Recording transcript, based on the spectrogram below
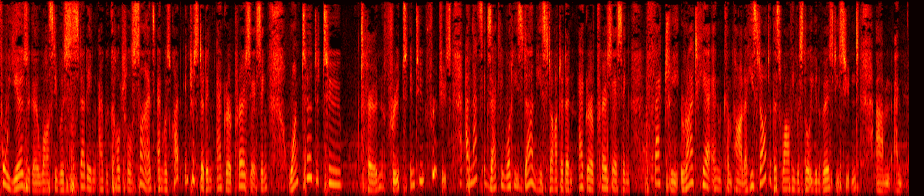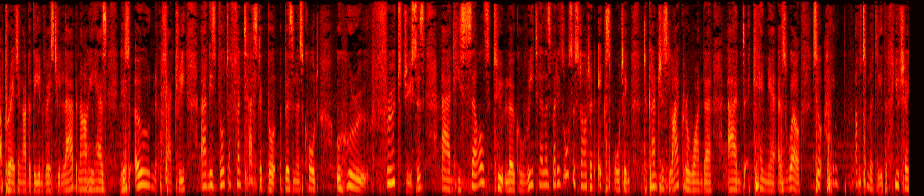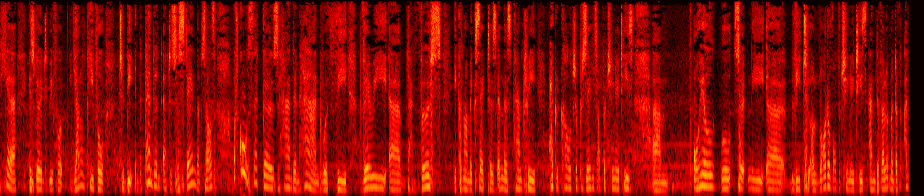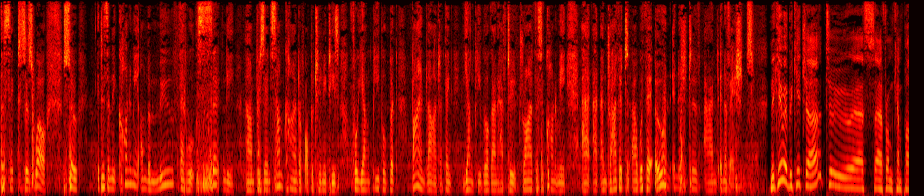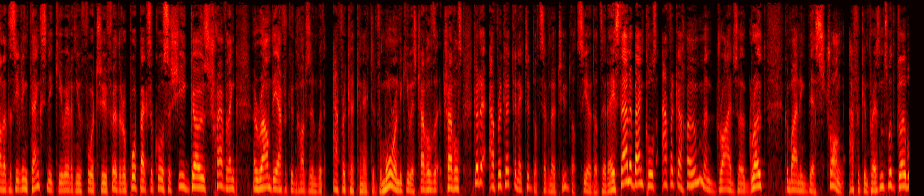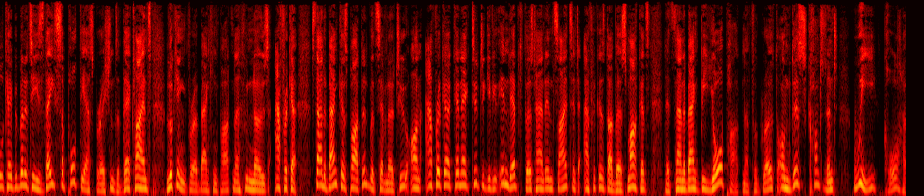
four years ago, whilst he was studying agricultural science and was quite interested in agro processing, wanted to turn fruit into fruit juice. And that's exactly what he's done. He started an agro processing factory right here in Kampala. He started this while he was still a university student um, and operating out of the university lab. Now he has his own factory and he's built a fantastic bu- business called Uhuru Fruit Juices and he sells to local retailers, but he's also started exporting to countries like Rwanda and Kenya as well. So I think ultimately the future here is going to be for young people to be independent and to sustain themselves. Of course, that goes hand in hand with the very uh, diverse economic sectors in this country. Agriculture presents opportunities. Um, oil will certainly uh, lead to a lot of opportunities and development of other sectors as well. So it is an economy on the move that will certainly um, present some kind of opportunities for young people. But by and large, I think young people are going to have to drive this economy and, and, and drive it uh, with their own initiative and innovations. Nikiwe Bikitsha to us uh, from Kampala this evening. Thanks, Nikiwe. Looking forward to further report backs, of course, as she goes traveling around the African continent with Africa Connected. For more on Nikiwe's travels, travels go to africaconnected.702.co.za. Standard Bank calls Africa home and drives her growth, combining their strong African presence with global capabilities. They support the aspirations of their clients looking for a banking partner who knows Africa. Standard Bank has partnered with 702 on Africa Connected to give you in-depth first-hand insights into Africa's diverse markets. Let Standard Bank be your partner for growth on this continent we call home.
